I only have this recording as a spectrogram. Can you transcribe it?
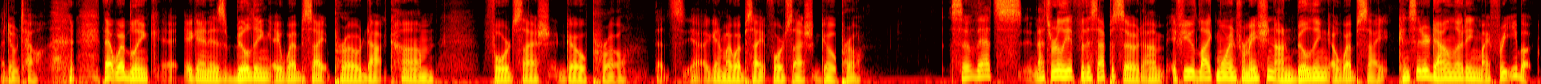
uh, don't tell. that web link uh, again is buildingawebsitepro.com forward slash GoPro. That's yeah again my website forward slash GoPro so that's that's really it for this episode. Um, if you'd like more information on building a website, consider downloading my free ebook.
